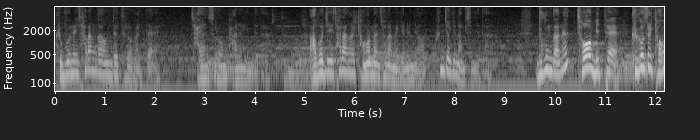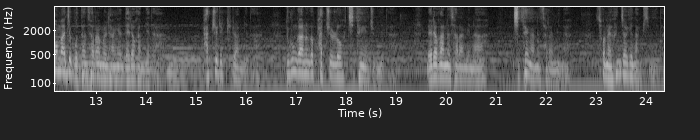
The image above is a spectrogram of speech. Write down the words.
그분의 사랑 가운데 들어갈 때 자연스러운 반응입니다. 아버지의 사랑을 경험한 사람에게는요, 흔적이 남습니다. 누군가는 저 밑에 그것을 경험하지 못한 사람을 향해 내려갑니다. 밧줄이 필요합니다. 누군가는 그 밧줄로 지탱해 줍니다. 내려가는 사람이나 지탱하는 사람이나 손에 흔적이 남습니다.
